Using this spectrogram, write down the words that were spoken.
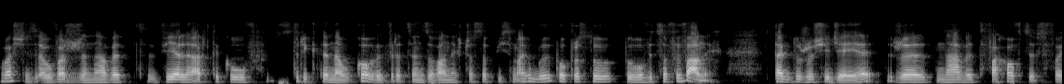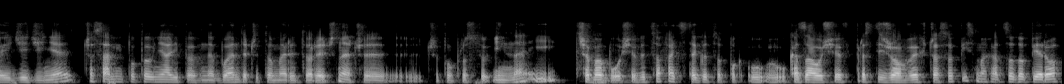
Właśnie, zauważ, że nawet wiele artykułów stricte naukowych w recenzowanych czasopismach były po prostu było wycofywanych tak dużo się dzieje, że nawet fachowcy w swojej dziedzinie czasami popełniali pewne błędy, czy to merytoryczne, czy, czy po prostu inne, i trzeba było się wycofać z tego, co ukazało się w prestiżowych czasopismach, a co dopiero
